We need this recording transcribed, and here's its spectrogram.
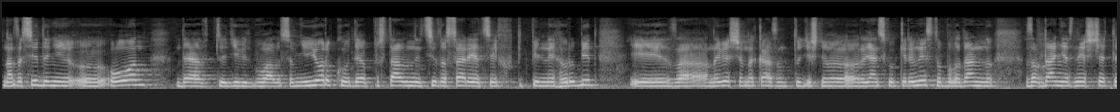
на засіданні о, ООН, де тоді відбувалося в Нью-Йорку, де представлена ціла серія цих підпільних робіт. І за найвищим наказом тодішнього радянського керівництва було дано завдання знищити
